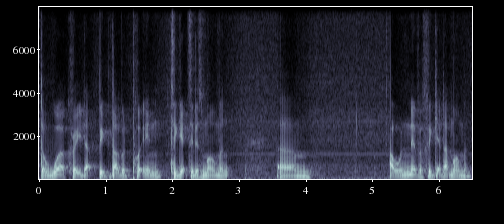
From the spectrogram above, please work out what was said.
the work rate that Big Doug would put in to get to this moment. Um, I will never forget that moment.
